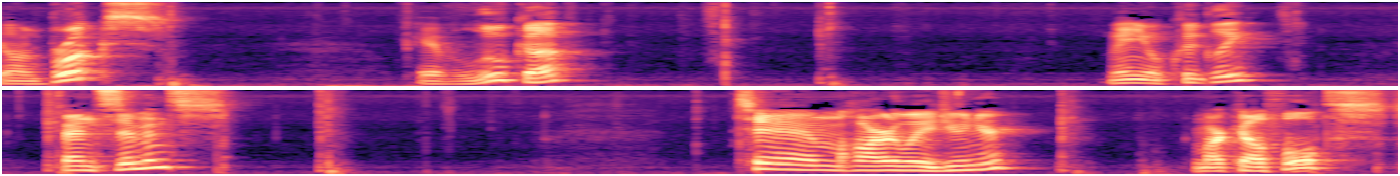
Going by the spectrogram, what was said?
Dillon Brooks, we have Luka, Manuel Quickley. Ben Simmons. Tim Hardaway Jr. Markelle Fultz.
